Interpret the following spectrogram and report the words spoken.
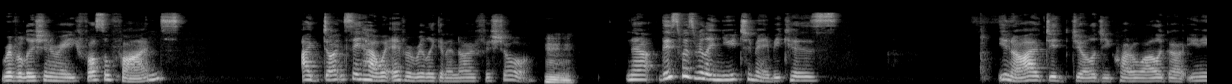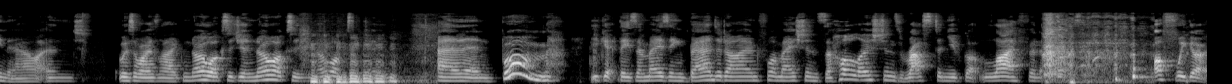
revolutionary fossil finds, I don't see how we're ever really going to know for sure. Hmm. Now, this was really new to me because, you know, I did geology quite a while ago at uni now, and it was always like, no oxygen, no oxygen, no oxygen. and then, boom, you get these amazing banded iron formations, the whole ocean's rust, and you've got life, and off we go.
